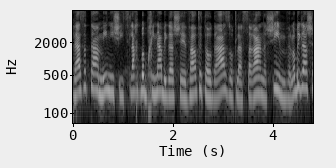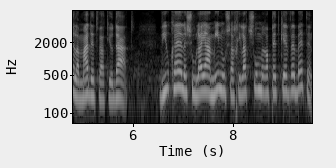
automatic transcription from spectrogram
ואז את תאמיני שהצלחת בבחינה בגלל שהעברת את ההודעה הזאת לעשרה אנשים, ולא בגלל שלמדת ואת יודעת. ויהיו כאלה שאולי יאמינו שאכילת שום מרפאת כאבי בטן,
